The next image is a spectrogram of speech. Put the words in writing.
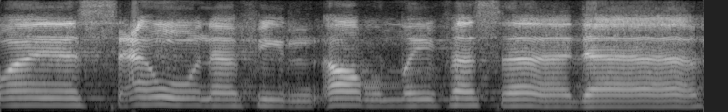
ويسعون في الأرض فسادا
